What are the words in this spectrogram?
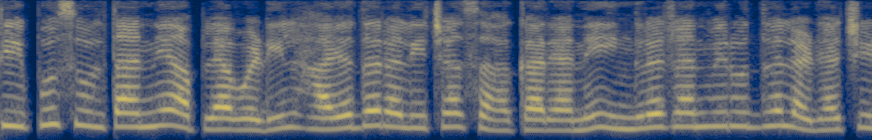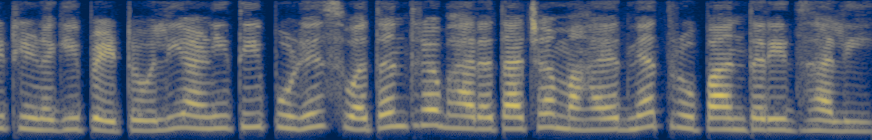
टिपू सुलतानने आपल्या वडील हायदर अलीच्या सहकार्याने इंग्रजांविरुद्ध लढ्याची ठिणगी पेटवली आणि ती पुढे स्वतंत्र भारताच्या महायज्ञात रूपांतरित झाली.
